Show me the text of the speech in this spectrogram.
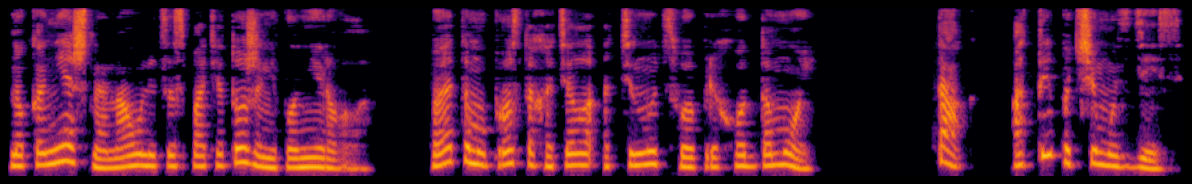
Но, конечно, на улице спать я тоже не планировала, поэтому просто хотела оттянуть свой приход домой. «Так, а ты почему здесь?»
